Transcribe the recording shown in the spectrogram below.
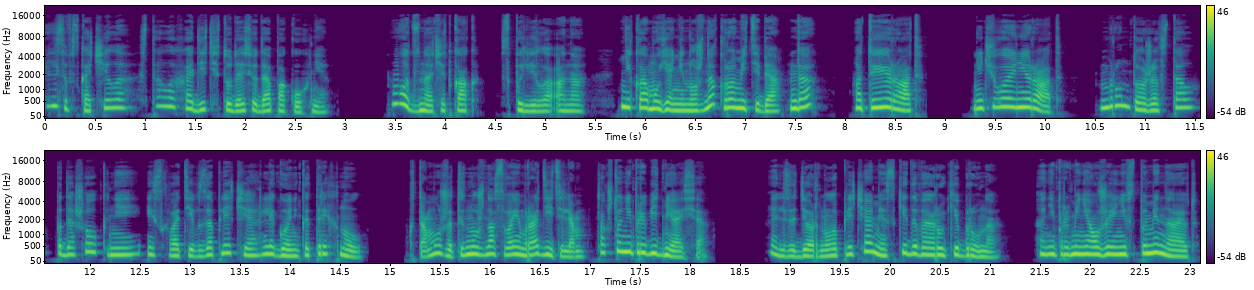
Эльза вскочила, стала ходить туда-сюда по кухне. «Вот значит как», — вспылила она. «Никому я не нужна, кроме тебя, да? А ты и рад». «Ничего я не рад», Брун тоже встал, подошел к ней и, схватив за плечи, легонько тряхнул. «К тому же ты нужна своим родителям, так что не прибедняйся». Эльза дернула плечами, скидывая руки Бруна. «Они про меня уже и не вспоминают»,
